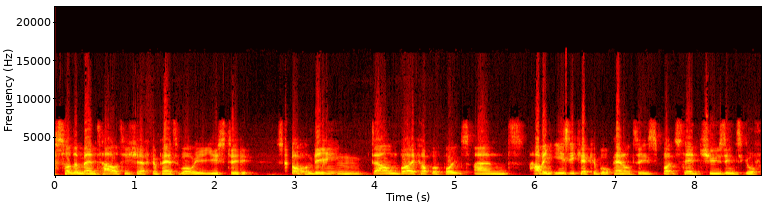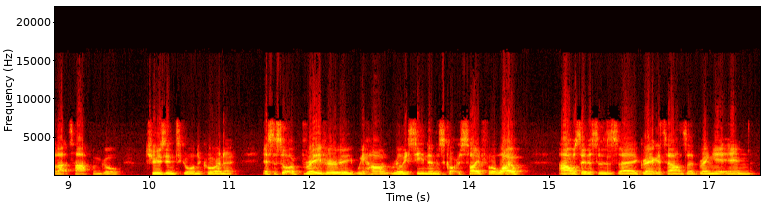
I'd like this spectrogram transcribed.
saw the mentality shift compared to what we were used to. Scotland being down by a couple of points and having easy kickable penalties, but instead choosing to go for that tap and go, choosing to go in the corner. It's a sort of bravery we haven't really seen in the Scottish side for a while. I will say this is uh, Gregor Townsend bringing it in,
